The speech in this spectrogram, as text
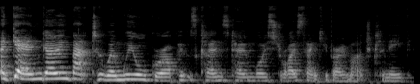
Again, going back to when we all grew up, it was cleanse, tone, moisturise. Thank you very much, Clinique.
